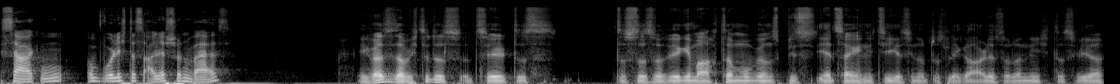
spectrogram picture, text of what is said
sagen, obwohl ich das alles schon weiß? ich weiß nicht, habe ich dir das erzählt, dass, dass das, was wir gemacht haben, wo wir uns bis jetzt eigentlich nicht sicher sind, ob das legal ist oder nicht, dass wir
